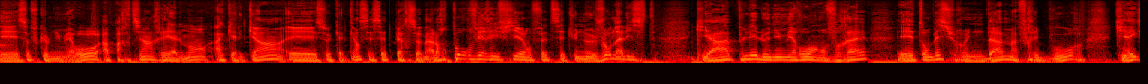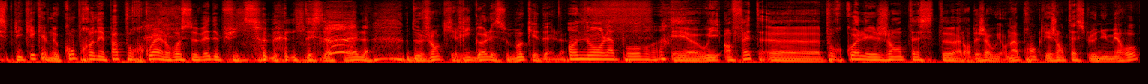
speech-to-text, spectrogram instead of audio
Et sauf que le numéro appartient réellement à quelqu'un et ce quelqu'un c'est cette personne. Alors pour vérifier en fait, c'est une journaliste qui a appelé le numéro en vrai et est tombée sur une dame à Fribourg qui a expliqué qu'elle ne comprenait pas pourquoi elle recevait depuis une semaine des appels de gens qui rigolent et se moquaient d'elle. Oh non, la pauvre. Et euh, oui, en fait, euh, pourquoi les gens testent Alors déjà, oui, on apprend que les gens testent le numéro,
